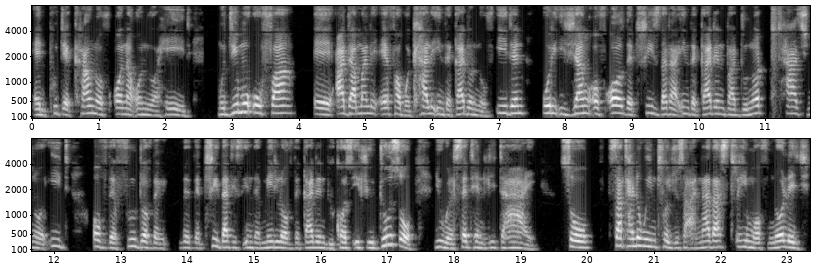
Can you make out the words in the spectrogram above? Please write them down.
and put a crown of honor on your head. Modimo o fa eh, adama le efa botlhale in the garden of eden ore ejang of all the trees that are in the garden but do not touch nor eat of the fruit of the, the, the tree that is in the middle of the garden, because if you do so, you will certainly die. So Satan will introduce another stream of knowledge,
